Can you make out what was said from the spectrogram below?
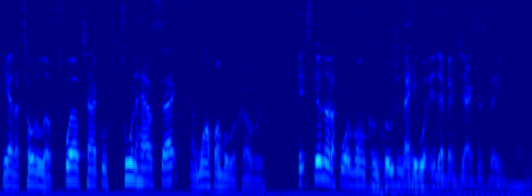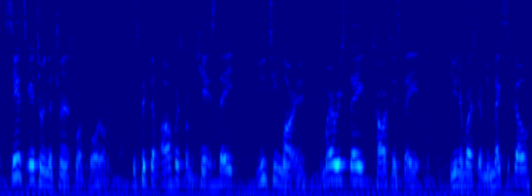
he had a total of 12 tackles, two and a half sacks, and one fumble recovery. It's still not a foregone conclusion that he will end up at Jackson State. Since entering the transfer portal, he's picked up offers from Kent State, UT Martin, Murray State, Tarleton State, the University of New Mexico,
